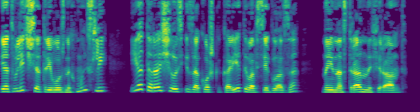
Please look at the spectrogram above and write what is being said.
и отвлечься от тревожных мыслей, я таращилась из окошка кареты во все глаза на иностранный ферант,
